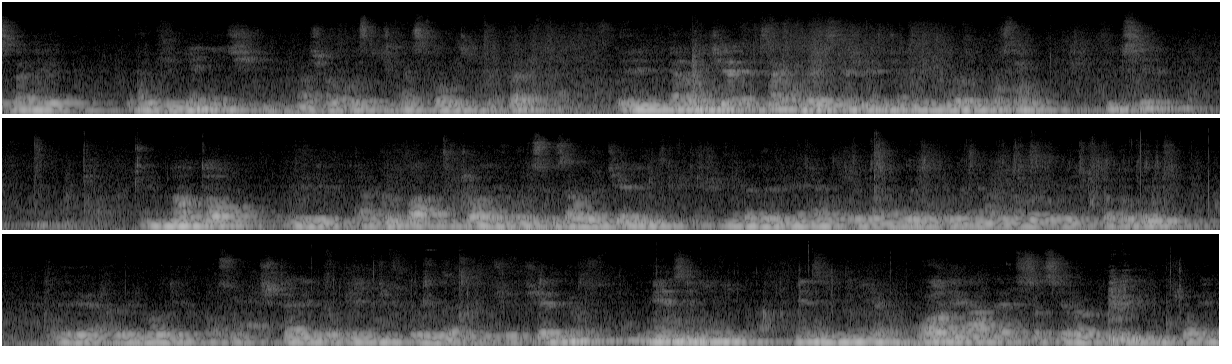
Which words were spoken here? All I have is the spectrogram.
w stanie yy, wymienić, marszałkowskich, państwowych itd. Yy, Mianowicie zanim zaistniał 72 roku powstał IPSID, no to y, ta grupa uczonych, ojców założycieli, nie będę wymieniał, bo to dla młodego pokolenia narodowego powiedzieć, kto to był, y, ale było tych osób 4 do 5, w których zdarzyło się 7, między innymi, między innymi jako młody adept socjologii, wybitny człowiek,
